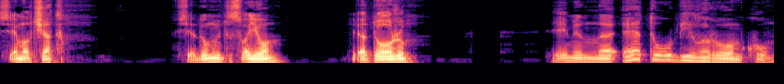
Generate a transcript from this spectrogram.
Все молчат. Все думают о своем. Я тоже. Именно это убило Ромку.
